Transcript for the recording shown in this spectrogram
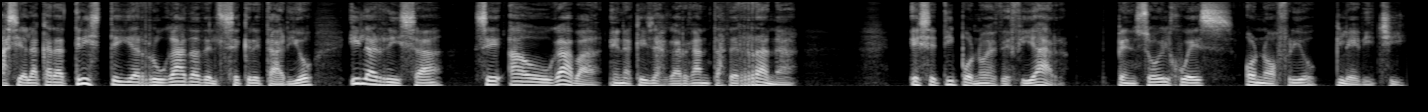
hacia la cara triste y arrugada del secretario, y la risa se ahogaba en aquellas gargantas de rana. Ese tipo no es de fiar, pensó el juez Onofrio Clerici.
